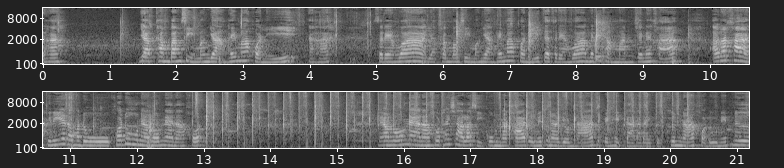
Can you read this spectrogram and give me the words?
นะคะอยากทำบางสิ่งบางอย่างให้มากกว่านี้นะคะ แสดงว่าอยากทำบางสิ่งบางอย่างให้มากกว่านี้ แต่แสดงว่าไม่ได้ทำมันใช่ไหมคะเอาละค่ะทีนี้เรามาดูข้อดูแนวโน้มในอนาคต แนวโน้มในอนาคตให้ชาวราศีกุมนะคะ เดือนมิถุนายนนะจะเป็นเหตุการณ์อะไรเกิดขึ้นนะ ขอดูนิดนึง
